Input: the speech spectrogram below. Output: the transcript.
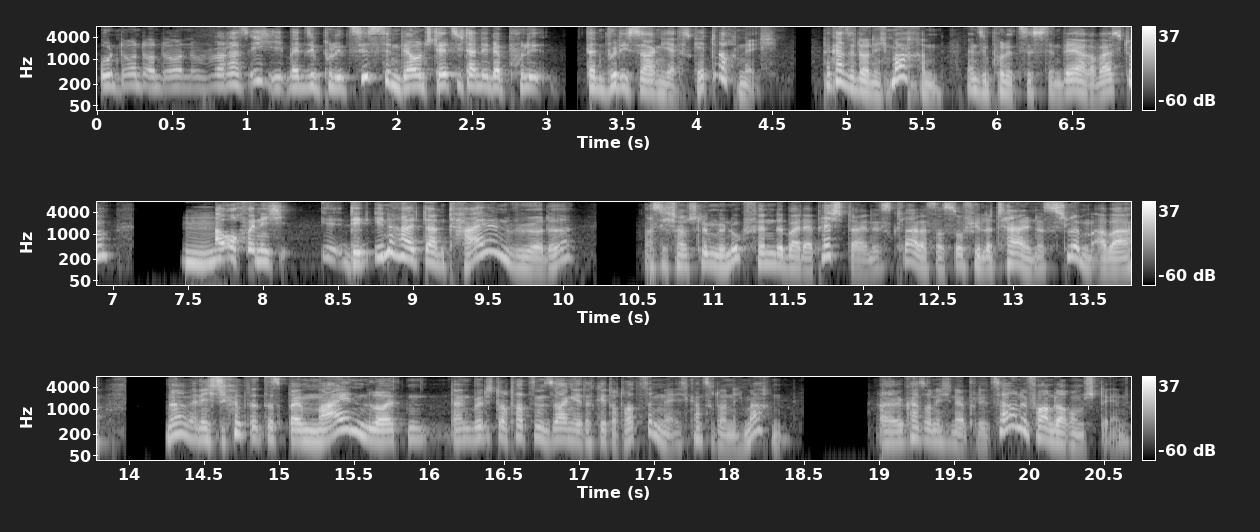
und, und, und, und was weiß ich, wenn sie Polizistin wäre und stellt sich dann in der Poli, dann würde ich sagen, ja, das geht doch nicht. Dann kann sie doch nicht machen, wenn sie Polizistin wäre, weißt du? Mhm. Auch wenn ich den Inhalt dann teilen würde, was ich schon schlimm genug finde bei der Pechstein, ist klar, dass das so viele teilen, das ist schlimm, aber ne, wenn ich das bei meinen Leuten, dann würde ich doch trotzdem sagen, ja, das geht doch trotzdem nicht, das kannst du doch nicht machen. Äh, Du kannst doch nicht in der Polizeiuniform da rumstehen,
